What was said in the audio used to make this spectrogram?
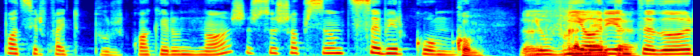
pode ser feito por qualquer um de nós, as pessoas só precisam de saber como. Como? E o guia orientador,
